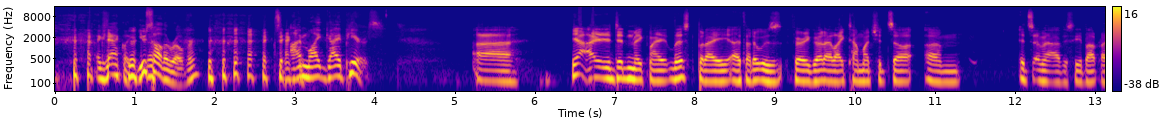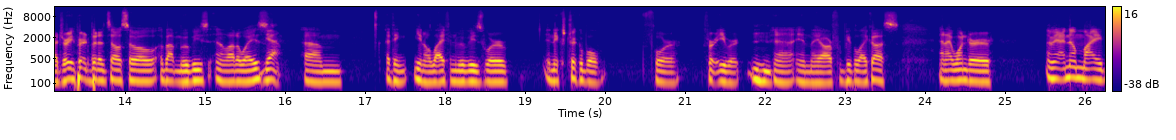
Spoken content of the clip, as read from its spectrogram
exactly. you saw the Rover. Exactly. I'm like Guy Pearce. Yeah, I, it didn't make my list, but I, I thought it was very good. I liked how much it's uh, um, it's I mean, obviously about Roger Ebert, but it's also about movies in a lot of ways. Yeah, um, I think you know life and movies were inextricable for for Ebert, uh, and they are for people like us. And I wonder. I mean, I know my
